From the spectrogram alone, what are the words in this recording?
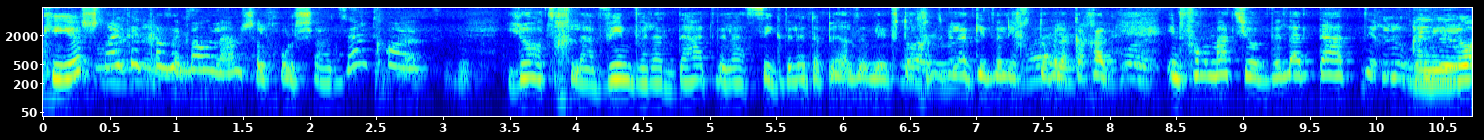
כי יש רגע כזה בעולם של חולשה, זה הכל. לא, צריך להבין ולדעת ולהשיג ולדבר על זה ולפתוח את זה ולהגיד ולכתוב ולקחת אינפורמציות ולדעת. אני לא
